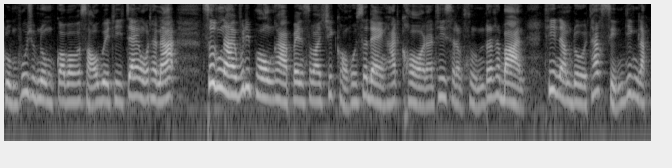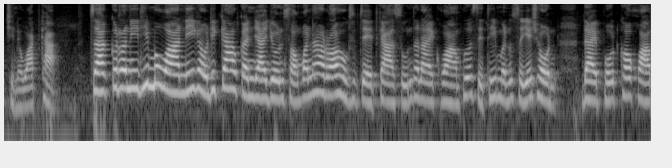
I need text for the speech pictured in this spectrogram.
กลุ่มผู้ชุมนุมกบพศเวทีแจ้งวัฒนะ ซึ่งนายวุฒิพงศ์ค่ะเป็นสมาชิกของคนเสื้อแดงฮาร์ดคอร์นะที่สนับสนุนรัฐบาล ที่นำโดยทักษิณยิ่งลักษณ์ชินวัตรค่ะจากกรณีที่เมื่อวานนี้ค่ะวันที่ 9 กันยายน 2567ค่ะศูนย์ทนายความเพื่อสิทธิมนุษยชน ได้โพสต์ข้อความ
